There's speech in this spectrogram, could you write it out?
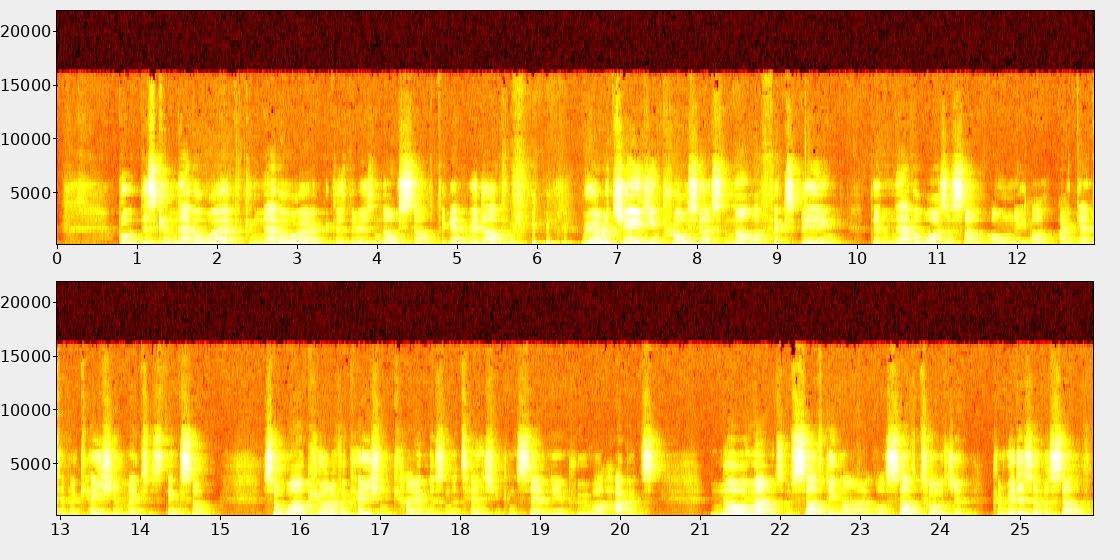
but this can never work, can never work because there is no self to get rid of. we are a changing process, not a fixed being. There never was a self, only our identification makes us think so. So while purification, kindness, and attention can certainly improve our habits, no amount of self denial or self torture can rid us of a self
